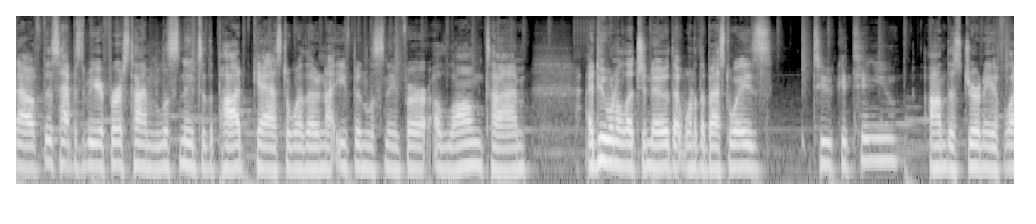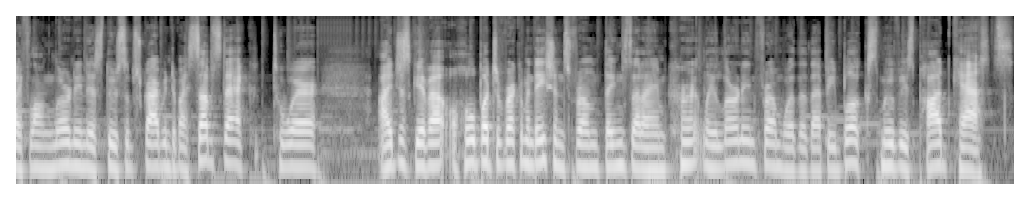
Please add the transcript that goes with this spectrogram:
Now, if this happens to be your first time listening to the podcast, or whether or not you've been listening for a long time, I do want to let you know that one of the best ways to continue on this journey of lifelong learning is through subscribing to my Substack, to where I just give out a whole bunch of recommendations from things that I am currently learning from, whether that be books, movies, podcasts,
